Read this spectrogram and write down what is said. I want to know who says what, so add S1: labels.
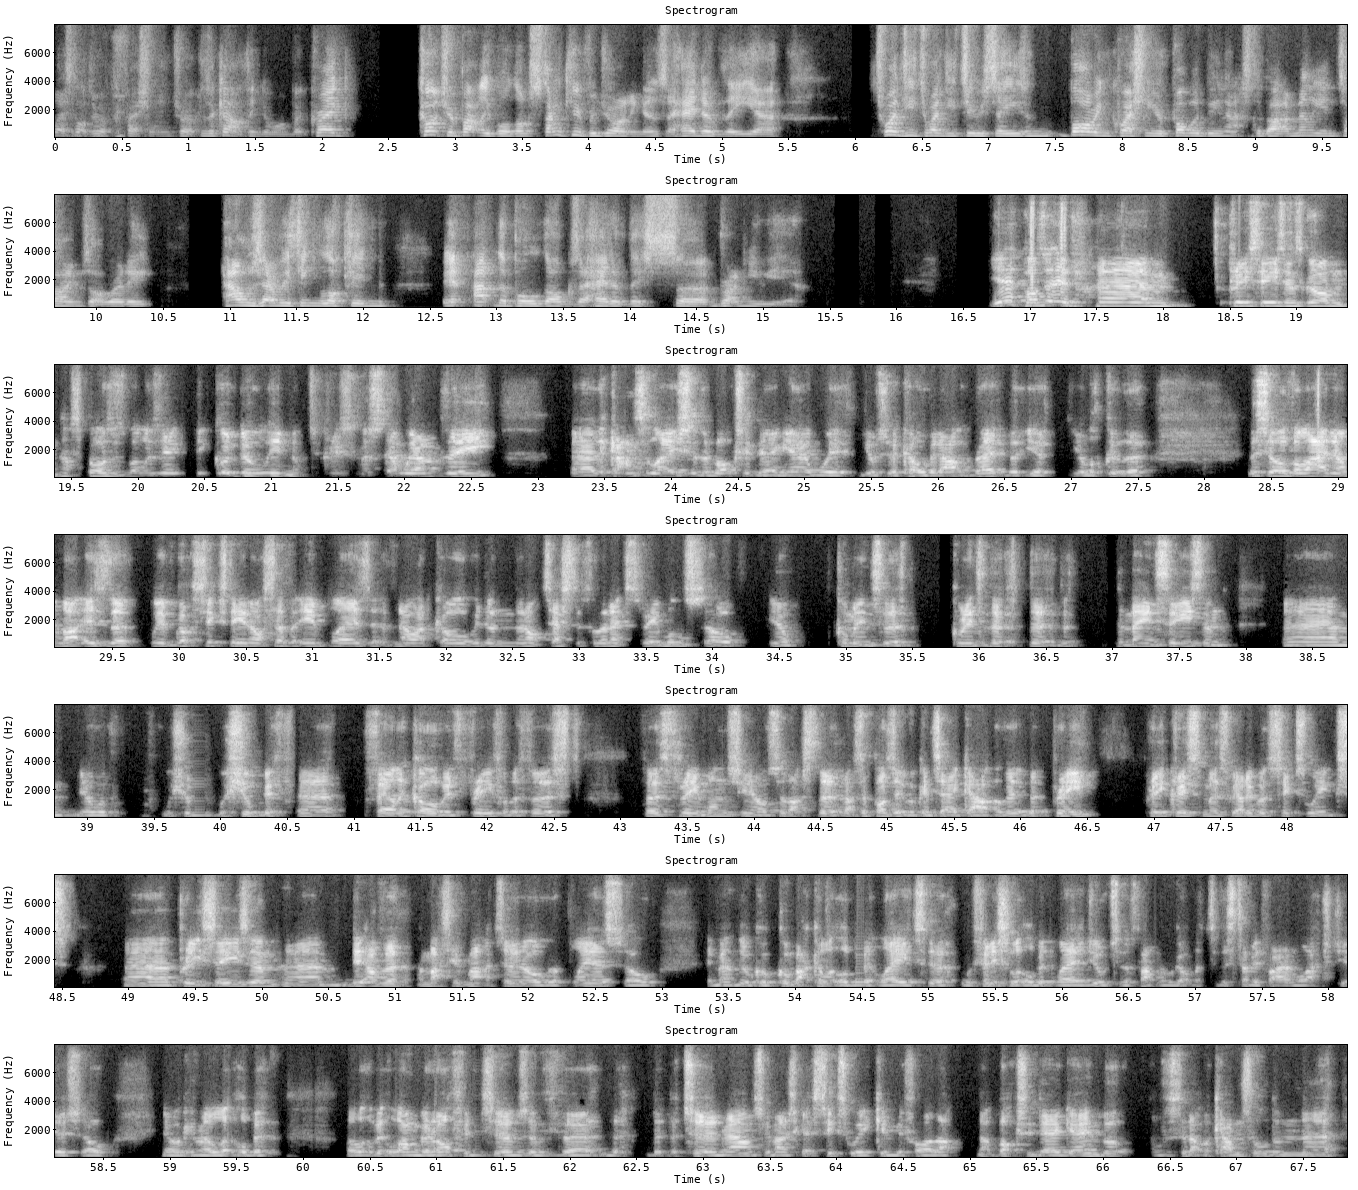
S1: let's not do a professional intro because I can't think of one. But Craig, coach of Batley Bulldogs, thank you for joining us ahead of the uh, 2022 season. Boring question you've probably been asked about a million times already. How's everything looking at the Bulldogs ahead of this uh, brand new year?
S2: Yeah, positive. Um, pre-season's gone, I suppose, as well as it, it could do leading up to Christmas. Then we had the uh, the cancellation of the Boxing Day game with just a COVID outbreak. But you you look at the the silver lining on that is that we've got 16 or 17 players that have now had COVID and they're not tested for the next three months. So you know, coming into the coming into the the, the main season, um, you know, we should we should be uh, fairly COVID free for the first first three months. You know, so that's the that's a positive we can take out of it. But pre pre Christmas, we had a good six weeks uh, pre season. Um, didn't have a, a, massive amount of turnover of players, so it meant we could come back a little bit later. We finished a little bit later due to the fact that we got to the semi final last year. So you know, we're giving a little bit a little bit longer off in terms of uh, the, the, turnaround. So we managed to get six week in before that that Boxing Day game, but obviously that was cancelled, and uh,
